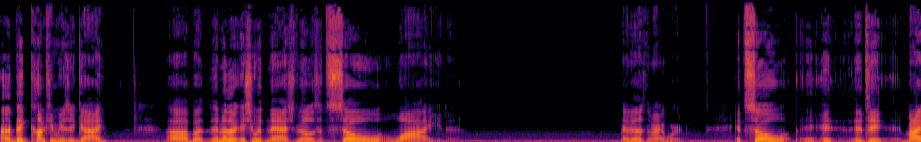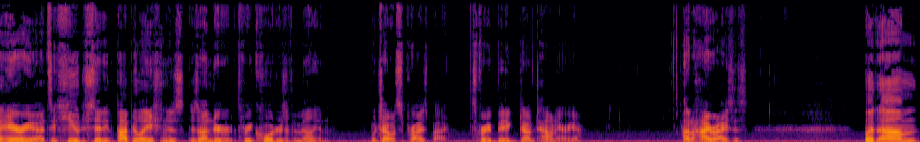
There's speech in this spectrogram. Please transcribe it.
I'm a big country music guy. Uh, but another issue with Nashville is it's so wide. Maybe that's the right word. It's so it, it's a by area. It's a huge city. The population is is under three quarters of a million, which I was surprised by. It's a very big downtown area. A lot of high rises. But um,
